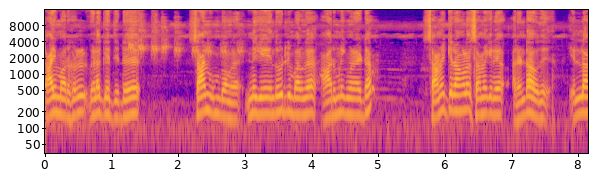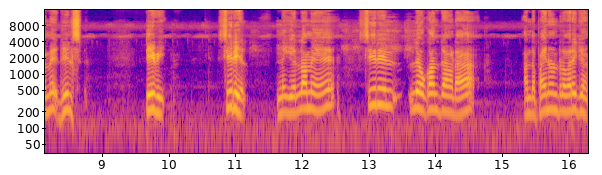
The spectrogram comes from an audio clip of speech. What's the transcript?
தாய்மார்கள் விளக்கேற்றிட்டு சாமி கும்பிடுவாங்க. இன்றைக்கி இந்த வீட்லையும் பாருங்கள் ஆறு மணிக்கு மேலே ஆகிட்டா சமைக்கிறாங்களோ சமைக்கலையோ? ரெண்டாவது எல்லாமே ரீல்ஸ் டிவி சீரியல். இன்றைக்கி எல்லாமே சீரியல்லே உட்காந்துட்டாங்கடா அந்த பதினொன்றரை வரைக்கும்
